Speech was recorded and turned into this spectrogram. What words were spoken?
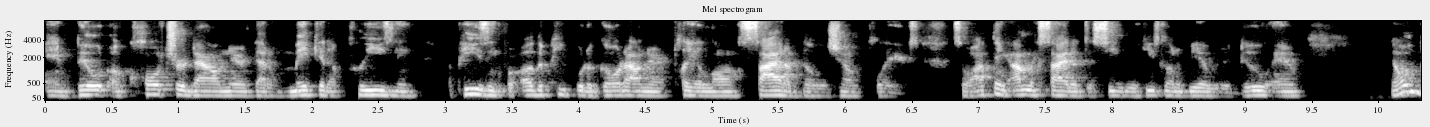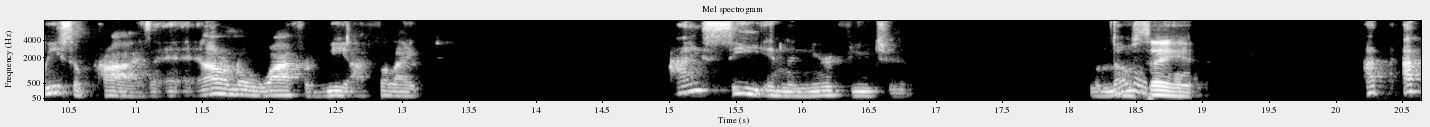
and build a culture down there that'll make it a pleasing appeasing for other people to go down there and play alongside of those young players. So I think I'm excited to see what he's going to be able to do. And don't be surprised. And, I don't know why for me, I feel like I see in the near future. LaMelo don't say Ball, it. I, I,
